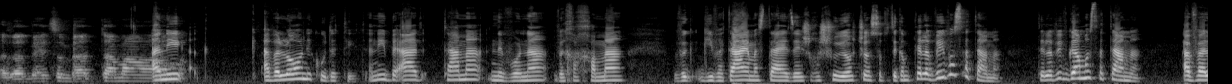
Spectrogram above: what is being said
אז את בעצם בעד תמ"א... אני, אבל לא נקודתית. אני בעד תמ"א נבונה וחכמה, וגבעתיים עשתה את זה, יש רשויות שעושות את זה, גם תל אביב עושה תמ"א. תל אביב גם עושה תמ"א, אבל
